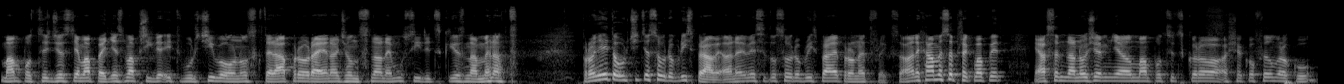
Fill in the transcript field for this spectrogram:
mám pocit, že s těma penězma přijde i tvůrčí volnost, která pro Ryana Johnsona nemusí vždycky znamenat pro něj to určitě jsou dobré zprávy, ale nevím, jestli to jsou dobré zprávy pro Netflix. Ale necháme se překvapit. Já jsem na nože měl, mám pocit, skoro až jako film roku.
